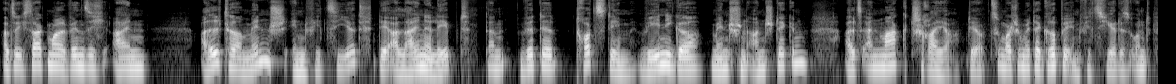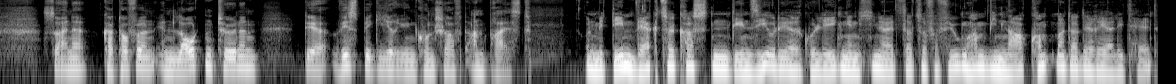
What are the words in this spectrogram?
Also ich sage mal, wenn sich ein alter Mensch infiziert, der alleine lebt, dann wird er trotzdem weniger Menschen anstecken als ein Marktschreier, der zum Beispiel mit der Grippe infiziert ist und seine Kartoffeln in lauten Tönen der wissbegierigen Kundschaft anpreist. Und mit dem Werkzeugkasten, den Sie oder Ihre Kollegen in China jetzt da zur Verfügung haben, wie nah kommt man da der Realität?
